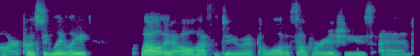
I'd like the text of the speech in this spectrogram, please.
our posting lately, well, it all has to do with a lot of software issues and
